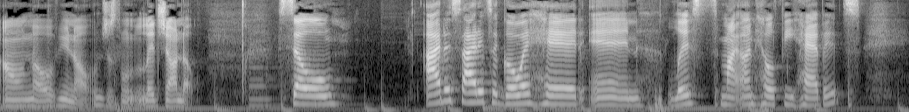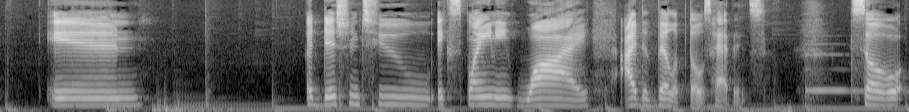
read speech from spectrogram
I don't know if you know, just want to let y'all know. So, I decided to go ahead and list my unhealthy habits in addition to explaining why I developed those habits. So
